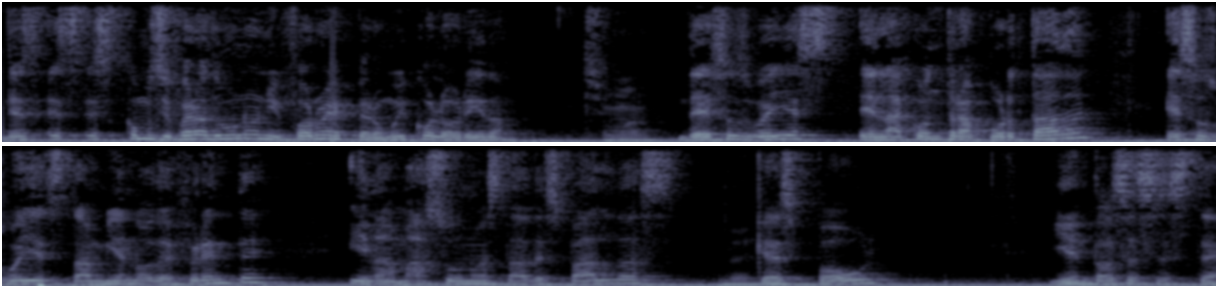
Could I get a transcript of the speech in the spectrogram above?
Es, es, es como si fuera de un uniforme pero muy colorido. Simón. de esos güeyes. En la contraportada esos güeyes están viendo de frente y nada más uno está de espaldas que es Paul. Y entonces este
